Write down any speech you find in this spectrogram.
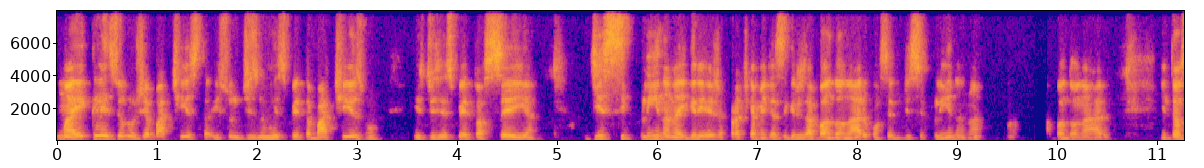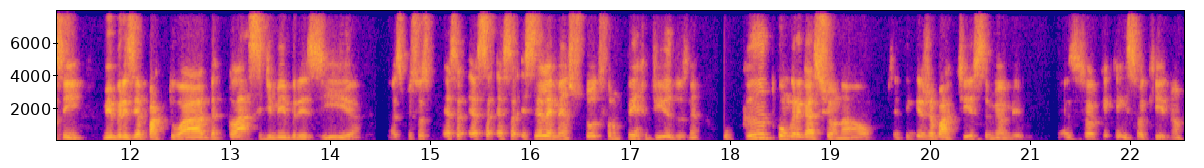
uma eclesiologia batista. Isso diz no respeito a batismo, isso diz respeito à ceia, disciplina na igreja, praticamente as igrejas abandonaram o conceito de disciplina, né? abandonaram. Então, assim, membresia pactuada, classe de membresia, as pessoas, essa, essa, essa, esses elementos todos foram perdidos, né? O canto congregacional, você tem igreja batista, meu amigo, o que é isso aqui, não?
